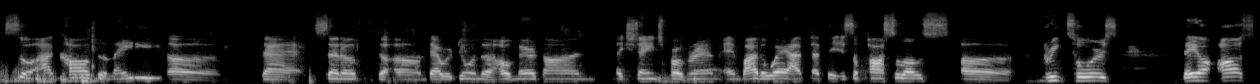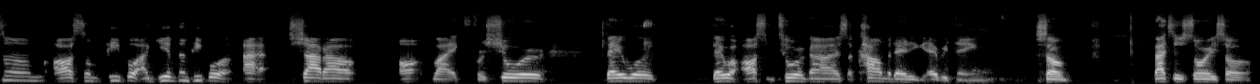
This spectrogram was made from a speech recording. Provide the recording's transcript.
so I called the lady uh, that set up the um, that were doing the whole marathon exchange program. And by the way, I, I think it's Apostolos uh, Greek tours. They are awesome, awesome people. I give them people a shout out, uh, like for sure. They were they were awesome tour guys, accommodating everything. So back to the story. So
